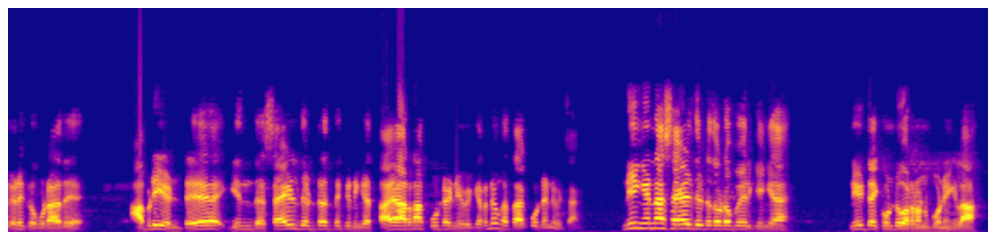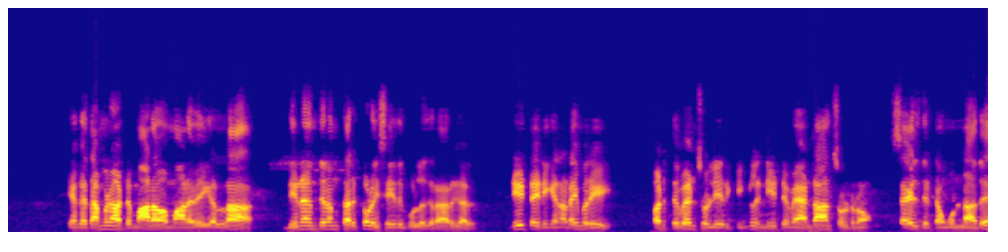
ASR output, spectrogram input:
எடுக்கக்கூடாது. அப்படின்ட்டு இந்த செயல் திட்டத்துக்கு நீங்கள் தயார்னா கூட்டணி வைக்கிறேன்னு இவங்க த- கூட்டணி வச்சாங்க. நீங்கள் என்ன செயல் திட்டத்தோட போயிருக்கீங்க? நீட்டை கொண்டு வரணும்னு போனீங்களா? எங்கள் தமிழ்நாட்டு மாணவ மாணவிகள்லாம் தினம் தினம் தற்கொலை செய்து கொள்ளுகிறார்கள். நீட்டை நீங்கள் நடைமுறைப்படுத்துவேன்னு சொல்லியிருக்கீங்களே நீட்டு வேண்டான்னு சொல்கிறோம் செயல் திட்டம் உண்ணாது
